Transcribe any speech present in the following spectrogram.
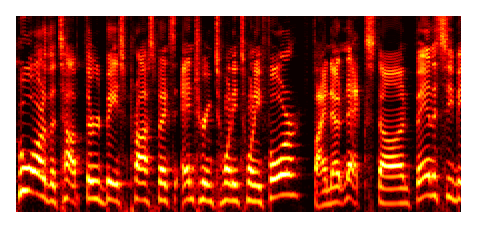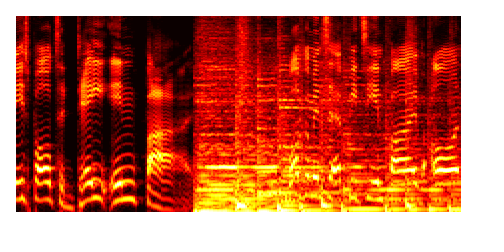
Who are the top third base prospects entering 2024? Find out next on Fantasy Baseball Today in 5. Welcome into FBT in 5 on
